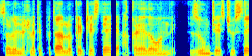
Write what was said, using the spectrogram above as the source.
సో, వీళ్ళు ఇట్లా తిప్పుతా లొకేట్ చేస్తే అక్కడ ఏదో ఉంది. జూమ్ చేసి చూస్తే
